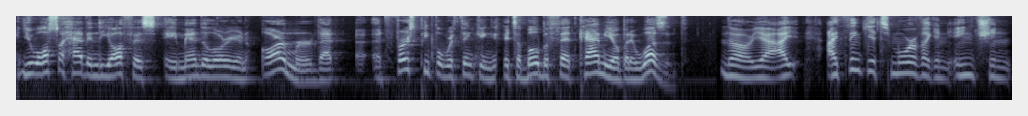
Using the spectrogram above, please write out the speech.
You also have in the office a Mandalorian armor that uh, at first people were thinking it's a Boba Fett cameo, but it wasn't. No, yeah, I I think it's more of like an ancient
